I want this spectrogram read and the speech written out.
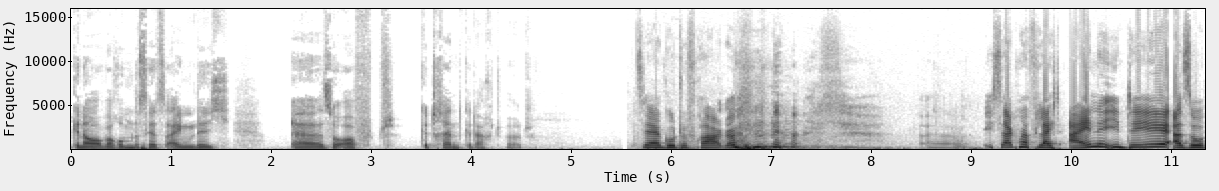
genau, warum das jetzt eigentlich äh, so oft getrennt gedacht wird. Sehr gute Frage. ich sag mal, vielleicht eine Idee. Also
